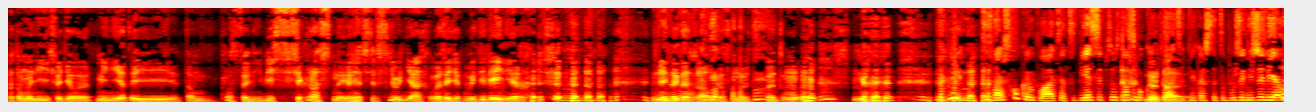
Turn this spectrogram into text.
Потом они еще делают минеты, и там просто они весь все красные, все в слюнях, вот этих выделениях. Мне иногда жалко становится, поэтому... Да блин, ты знаешь, сколько им платят? Если бы ты узнал, сколько им ну платят, мне кажется, ты бы уже не жалел.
